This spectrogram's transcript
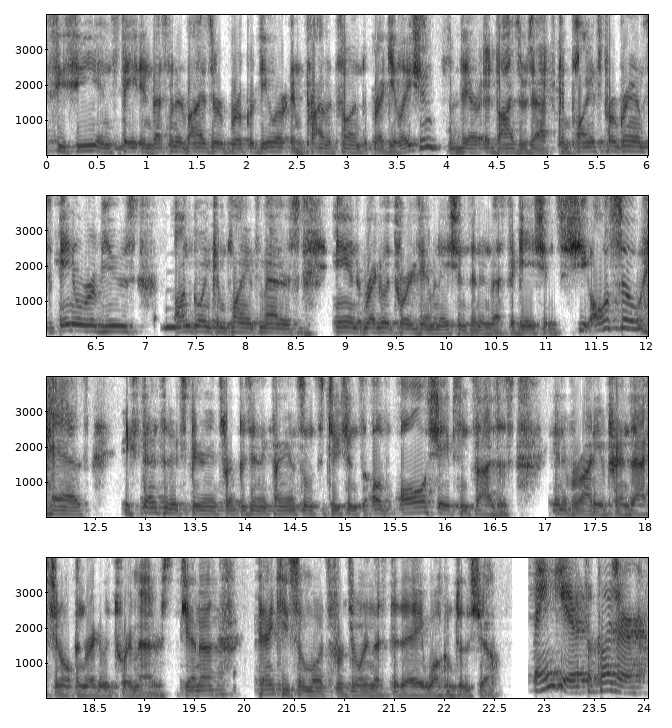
SEC and state investment advisor, broker dealer, and private fund regulation, their Advisors Act compliance programs, annual reviews, ongoing compliance matters, and regulatory examinations and investigations. She also has extensive experience representing financial institutions of all shapes and sizes in a variety of transactional and regulatory matters. Genna, thank you so much for joining us today. Welcome to the show. Thank you. It's a pleasure.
